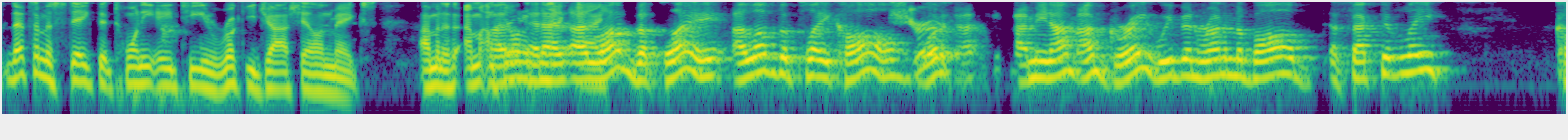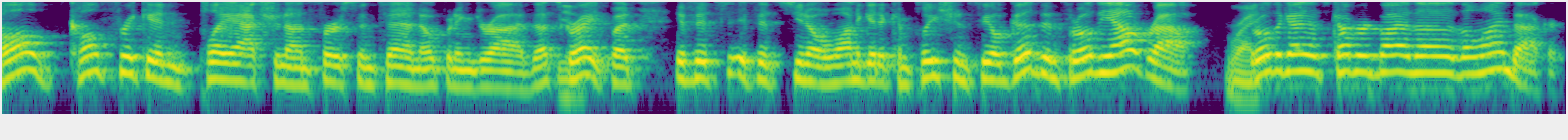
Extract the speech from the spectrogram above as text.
a that's a mistake that 2018 rookie Josh Allen makes. I'm gonna. I'm, I'm throwing and I, I, love the play. I love the play call. Sure. What, I, I mean, I'm I'm great. We've been running the ball effectively. Call call freaking play action on first and ten opening drive. That's yeah. great. But if it's if it's you know want to get a completion, feel good, then throw the out route. Right. Throw the guy that's covered by the the linebacker.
